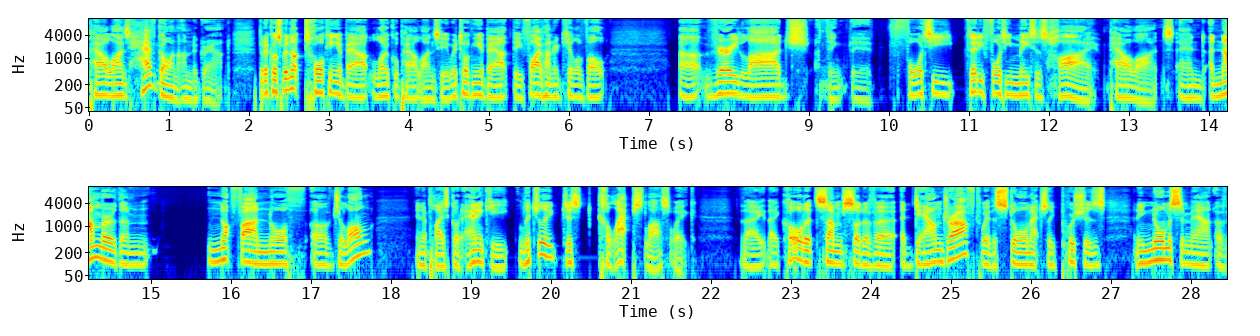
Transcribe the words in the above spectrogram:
power lines have gone underground. But of course, we're not talking about local power lines here. We're talking about the 500 kilovolt, uh, very large, I think they're 40, 30, 40 meters high power lines. And a number of them not far north of Geelong in a place called Anakie literally just collapsed last week. They they called it some sort of a, a downdraft where the storm actually pushes an enormous amount of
